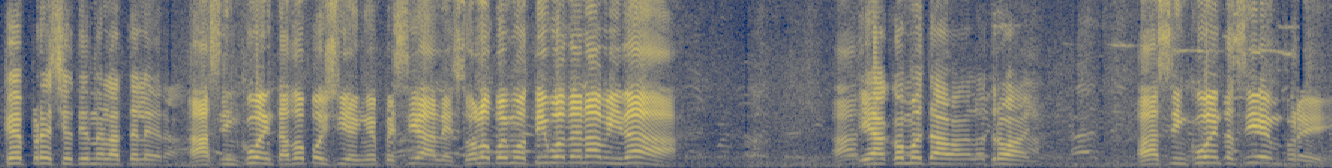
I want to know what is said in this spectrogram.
¿qué precio tiene la telera? A 50, 2 por 100 especiales, solo por motivo de Navidad. ¿Y a cómo estaban el otro año? A 50 siempre.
